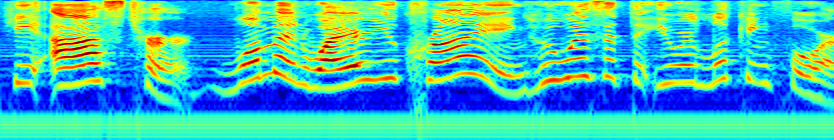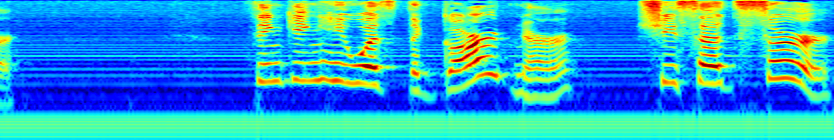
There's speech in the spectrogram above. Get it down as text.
He asked her, Woman, why are you crying? Who is it that you are looking for? Thinking he was the gardener, she said, Sir,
